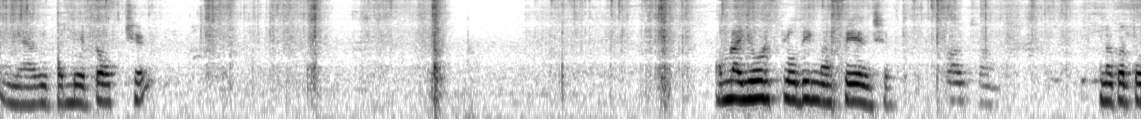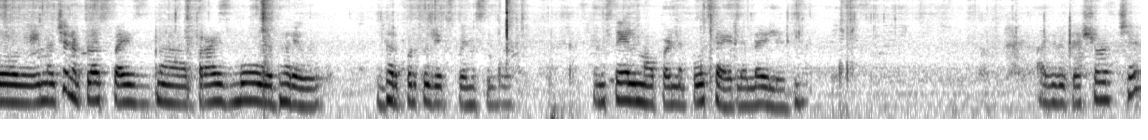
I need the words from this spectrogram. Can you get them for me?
અને આવી રીતે બે ટોપ છે. હમણાં યોર્સ ક્લોથિંગમાં સેલ છે. નકર તો એમાં છે ને પ્લસ સાઇઝના પ્રાઇસ બહુ વધારે હોય. ધર પડતું જ એક્સપેન્સિવ હોય. સેલમાં આપણને પોસાય એટલે લઈ લીધી. આવી રીતે શર્ટ છે.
